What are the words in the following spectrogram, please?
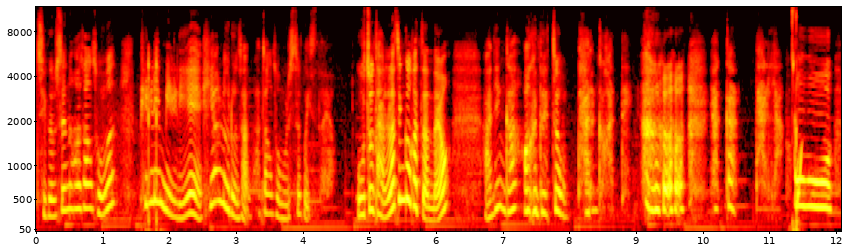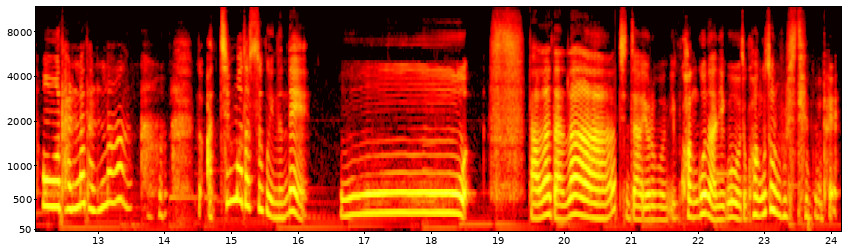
지금 쓰는 화장솜은 필리밀리의 히알루론산 화장솜을 쓰고 있어요. 오, 좀 달라진 것 같지 않나요? 아닌가? 아, 근데 좀 다른 것 같아. 약간 달라. 오, 오, 달라, 달라. 아침마다 쓰고 있는데, 오, 달라, 달라. 진짜 여러분, 이거 광고는 아니고 좀 광고처럼 볼 수도 있는데.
